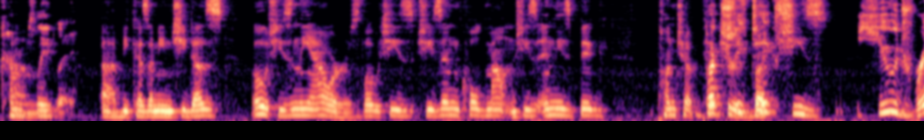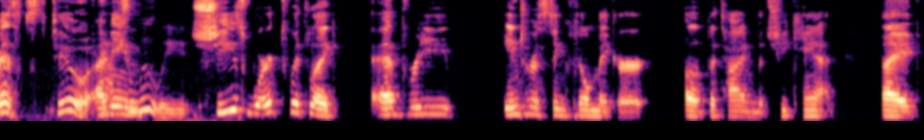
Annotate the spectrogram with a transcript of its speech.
Completely. uh, because I mean she does. Oh, she's in the hours. Though she's she's in Cold Mountain. She's in these big punch up pictures. But she. But, takes- she's Huge risks, too. I mean, absolutely. she's worked with like every interesting filmmaker of the time that she can. Like,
